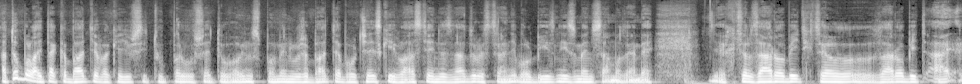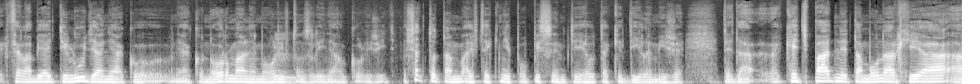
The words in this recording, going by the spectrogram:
a to bola aj taká Baťova, keď už si tú prvú svetovú vojnu spomenul, že Baťa bol český vlastenec, na druhej strane bol biznismen, samozrejme. Chcel zarobiť, chcel zarobiť a chcel, aby aj tí ľudia nejako, nejako normálne mohli v tom Mhm. Zlíne okolí žiť. Však to tam aj v tej knihe popisujem, tie jeho také dilemy, že teda keď padne tá monarchia a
